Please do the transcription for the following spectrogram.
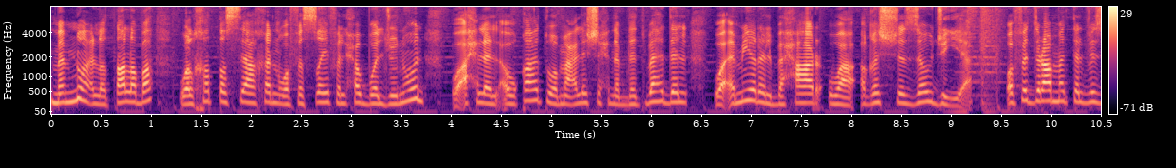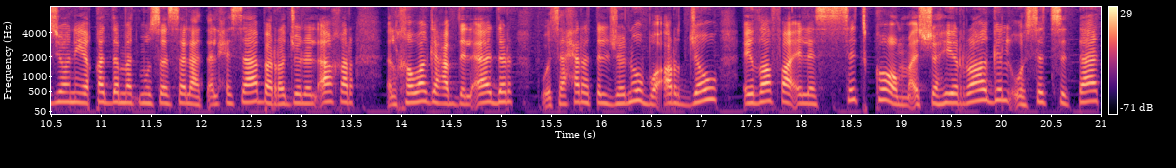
ممنوع للطلبة والخط الساخن وفي الصيف الحب والجنون وأحلى الأوقات. ومعلش إحنا بنتبهدل وأمير البحار وغش الزوجية. وفي الدراما التلفزيونية قدمت مسلسلات الحساب الرجل الآخر الخواجة عبد القادر وساحرة الجنوب وأرض جو إضافة إلى السيت كوم الشهير راجل وست ستات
